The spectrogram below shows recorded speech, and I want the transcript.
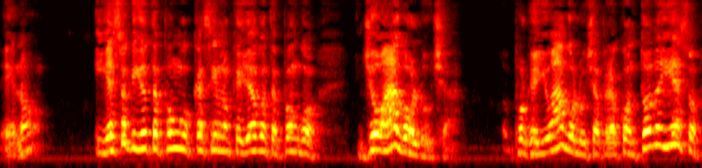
eh, ¿no? Y eso que yo te pongo casi en lo que yo hago, te pongo, yo hago lucha porque yo hago lucha, pero con todo y eso,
